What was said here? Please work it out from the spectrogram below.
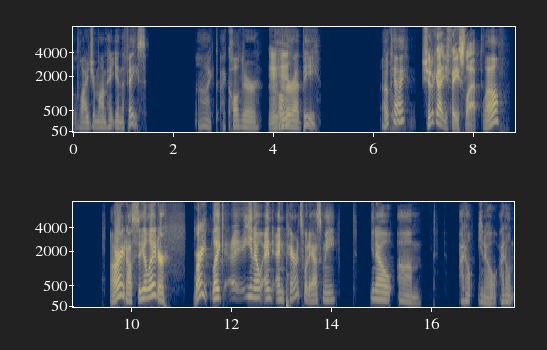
why did your mom hit you in the face? Oh, I I called her called Mhm. her a B. Okay. Should have got your face slapped. Well, all right, I'll see you later. Right. Like uh, you know, and and parents would ask me, you know, um I don't, you know, I don't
